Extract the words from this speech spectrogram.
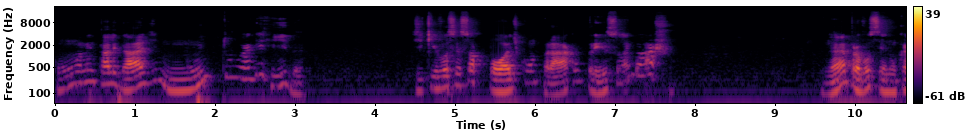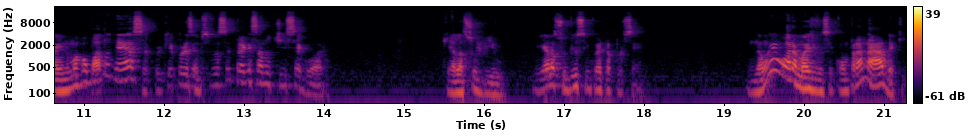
com uma mentalidade muito aguerrida. De que você só pode comprar com preço lá embaixo né, para você não cair numa roubada dessa. Porque, por exemplo, se você pega essa notícia agora, que ela subiu, e ela subiu 50%, não é hora mais de você comprar nada aqui.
